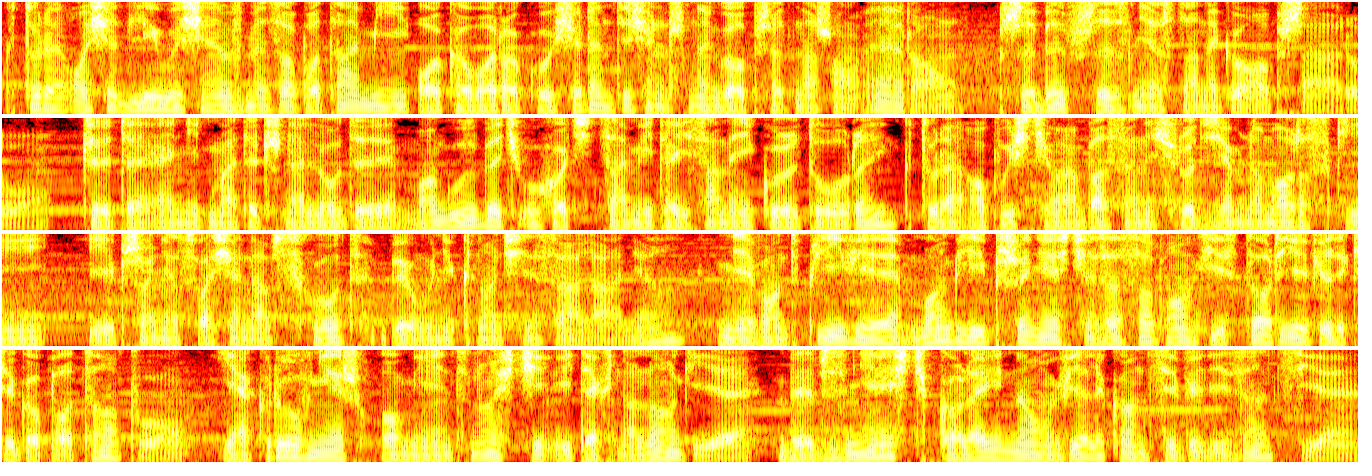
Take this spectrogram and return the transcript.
które osiedliły się w Mezopotamii około roku 7000 przed naszą erą, przybywszy z niestanego obszaru? Czy te enigmatyczne ludy mogły być uchodźcami tej samej kultury, która opuściła basen śródziemnomorski i przeniosła się na wschód, by uniknąć zalania? Niewątpliwie mogli przynieść ze sobą historię Wielkiego Potopu, jak również umiejętności i technologie, by wznieść kolejną wielką cywilizację,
